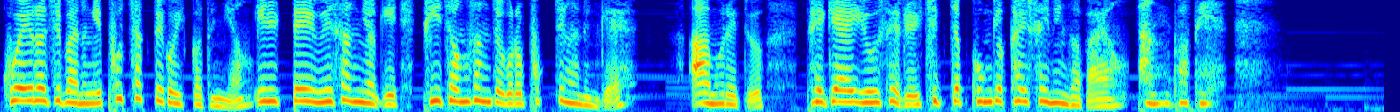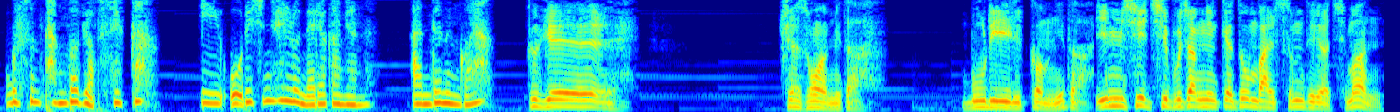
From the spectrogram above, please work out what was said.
고에너지 반응이 포착되고 있거든요. 일대의 위상력이 비정상적으로 폭증하는 게 아무래도 백야의 요새를 직접 공격할 셈인가 봐요. 방법이 무슨 방법이 없을까? 이 오리진 휠로 내려가면 안 되는 거야? 그게 죄송합니다. 무리일 겁니다. 임시 지부장님께도 말씀드렸지만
